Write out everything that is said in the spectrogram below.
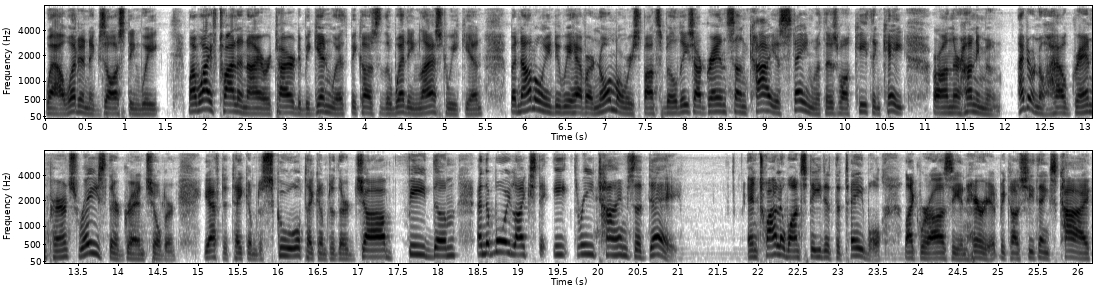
Wow, what an exhausting week. My wife Twyla and I are retired to begin with because of the wedding last weekend, but not only do we have our normal responsibilities, our grandson Kai is staying with us while Keith and Kate are on their honeymoon. I don't know how grandparents raise their grandchildren. You have to take them to school, take them to their job, feed them, and the boy likes to eat three times a day. And Twyla wants to eat at the table, like we're and Harriet, because she thinks Kai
